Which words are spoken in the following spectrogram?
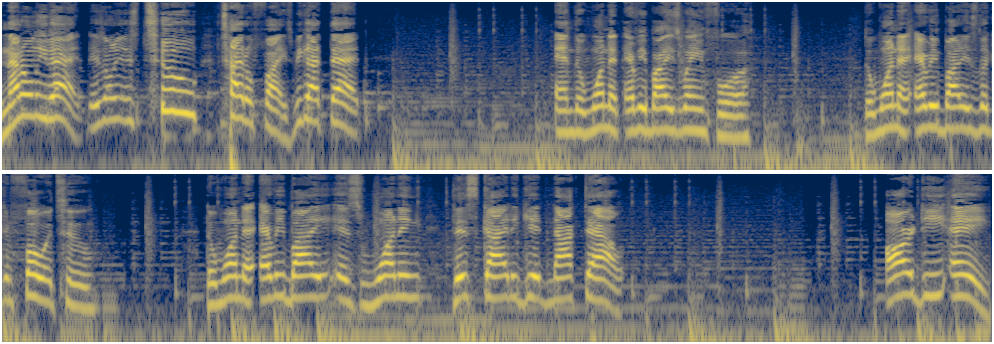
And not only that, there's only there's two title fights. We got that. And the one that everybody's waiting for. The one that everybody's looking forward to. The one that everybody is wanting this guy to get knocked out. RDA.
